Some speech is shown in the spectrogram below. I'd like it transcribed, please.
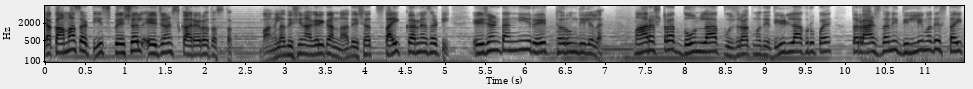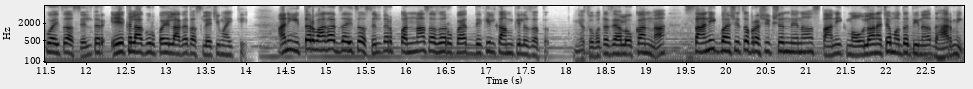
या कामासाठी स्पेशल एजंट्स कार्यरत असतात. बांगलादेशी नागरिकांना देशात स्थायिक करण्यासाठी एजंटांनी रेट ठरवून दिलेला आहे. महाराष्ट्रात दोन लाख गुजरातमध्ये दीड लाख रुपये तर राजधानी दिल्लीमध्ये स्थायिक व्हायचं असेल तर एक लाख रुपये लागत असल्याची माहिती. आहे. आणि इतर भागात जायचं असेल तर पन्नास हजार रुपयात देखील काम केलं जातं. यासोबतच या लोकांना स्थानिक भाषेचं प्रशिक्षण देणं स्थानिक मौलानाच्या मदतीनं धार्मिक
